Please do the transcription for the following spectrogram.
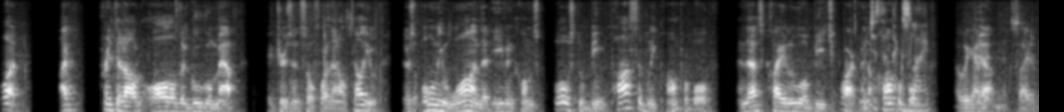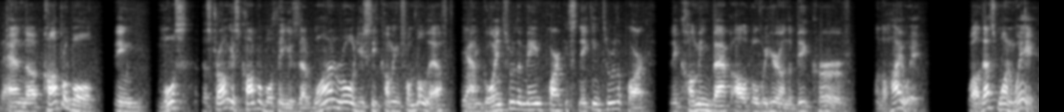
But I've printed out all of the Google Map pictures and so forth, and I'll tell you, there's only one that even comes close to being possibly comparable, and that's Kailua Beach Park. And Which is the next comparable- slide. Oh, we have Yeah. it next slide of that. And the comparable thing, most, the strongest comparable thing is that one road you see coming from the left, Yeah. and going through the main park and snaking through the park, and then coming back out over here on the big curve on the highway. Well, that's one way.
